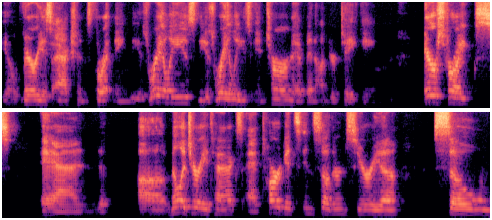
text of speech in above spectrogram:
you know, various actions threatening the Israelis. The Israelis, in turn, have been undertaking airstrikes and uh, military attacks at targets in southern Syria. So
